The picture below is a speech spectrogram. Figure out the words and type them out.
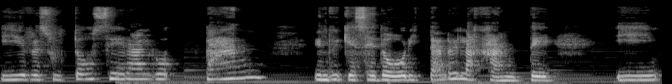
Y resultó ser algo tan enriquecedor y tan relajante. Y,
